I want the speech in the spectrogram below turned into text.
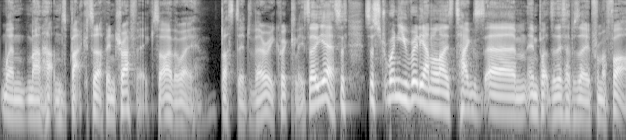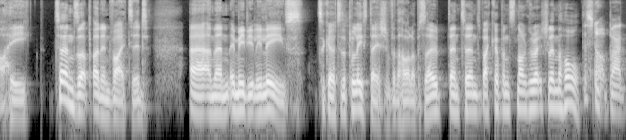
when Manhattan's backed up in traffic. So either way, busted very quickly. So yeah, so, so when you really analyze Tag's um, input to this episode from afar, he turns up uninvited uh, and then immediately leaves to go to the police station for the whole episode. Then turns back up and snogs Rachel in the hall. That's not a bad,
